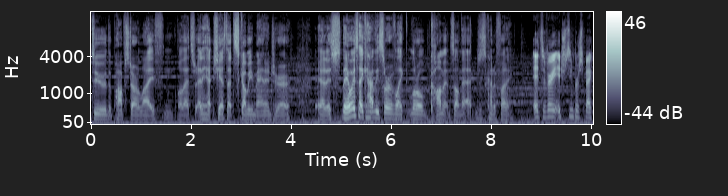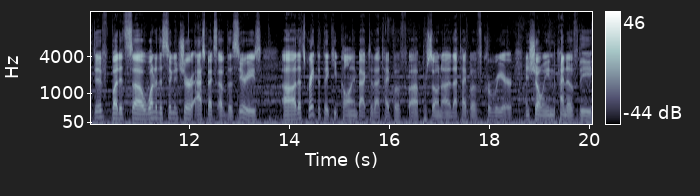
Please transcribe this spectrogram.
do the pop star life and well that's and ha- she has that scummy manager and it's they always like have these sort of like little comments on that just kind of funny it's a very interesting perspective, but it's uh, one of the signature aspects of the series. Uh, that's great that they keep calling back to that type of uh, persona, that type of career, and showing kind of the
